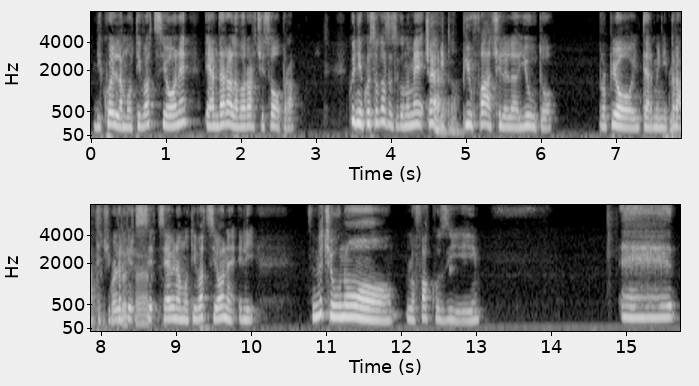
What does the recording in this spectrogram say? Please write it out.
di quella motivazione e andare a lavorarci sopra. Quindi in questo caso, secondo me, Certo. è più facile l'aiuto, proprio in termini Beh, pratici, quello perché se, certo. se hai una motivazione è lì. Se invece uno lo fa così, eh,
